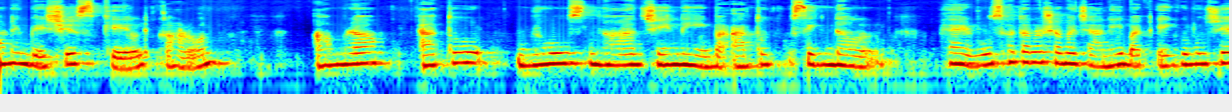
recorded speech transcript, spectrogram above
অনেক বেশি স্কেলড কারণ আমরা এত রুলস না জেনে বা এত সিগন্যাল হ্যাঁ রুলস হয়তো আমরা সবাই জানি বাট এগুলো যে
